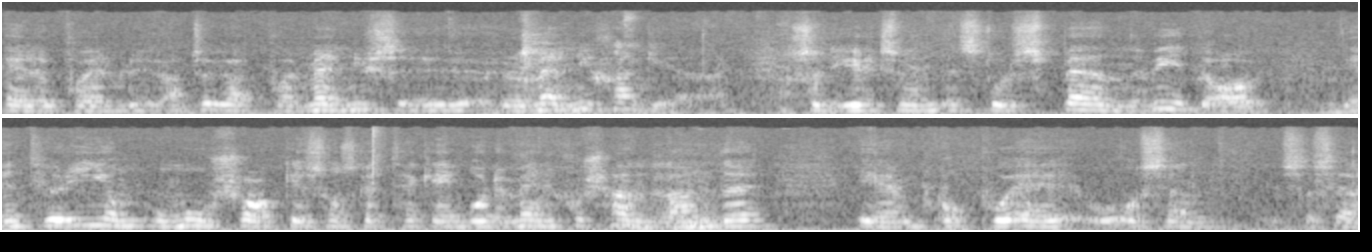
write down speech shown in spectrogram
eller på, en, på en människa, eh, hur en människa agerar. Så det är liksom en, en stor spännvidd av det är en teori om, om orsaker som ska täcka in både människors mm. handlande eh, och, på, eh, och sen så att säga,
